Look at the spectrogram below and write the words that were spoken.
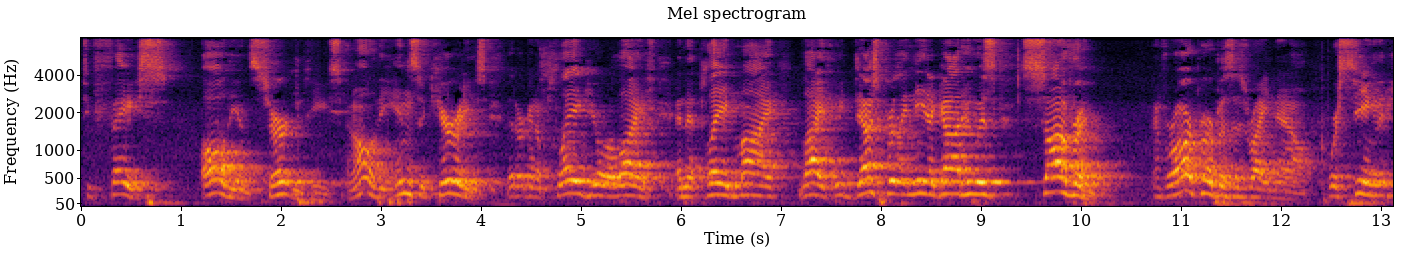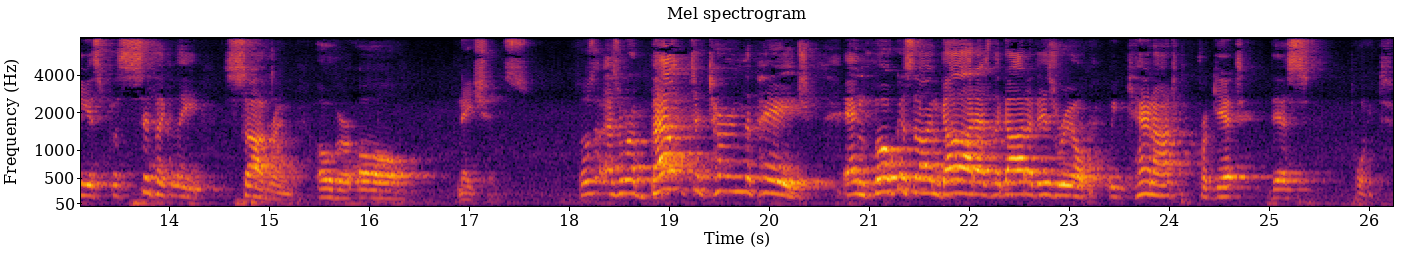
to face all the uncertainties and all of the insecurities that are going to plague your life and that plague my life. We desperately need a God who is sovereign. And for our purposes right now, we're seeing that He is specifically sovereign over all nations. So, as we're about to turn the page and focus on God as the God of Israel, we cannot forget this point.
